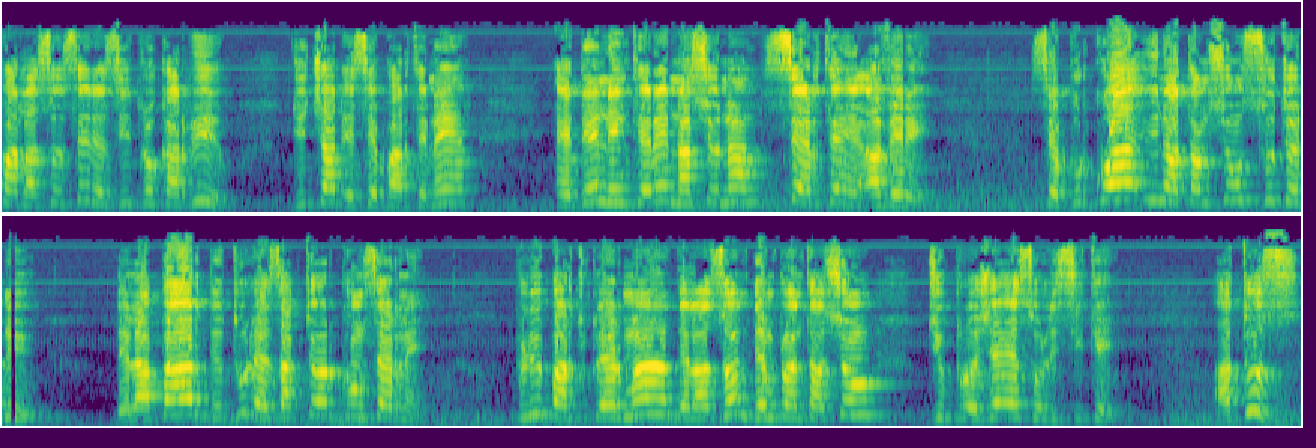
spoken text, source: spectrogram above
par la Société des hydrocarbures du Tchad et ses partenaires est d'un intérêt national certain et avéré. C'est pourquoi une attention soutenue de la part de tous les acteurs concernés plus particulièrement de la zone d'implantation du projet est sollicitée. À tous,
